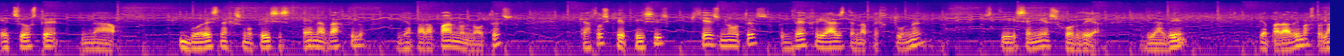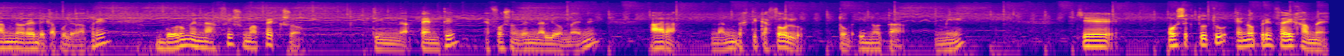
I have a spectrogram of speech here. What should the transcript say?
έτσι ώστε να μπορέσεις να χρησιμοποιήσεις ένα δάχτυλο για παραπάνω νότες καθώς και επίσης ποιες νότες δεν χρειάζεται να παιχτούν στη, σε μια σχορδία. Δηλαδή, για παράδειγμα, στο λάμινο 11 που λέγα πριν, μπορούμε να αφήσουμε απ' έξω την πέμπτη, εφόσον δεν είναι αλλοιωμένη, άρα να μην παιχτεί καθόλου το, η νότα μη και ως εκ τούτου, ενώ πριν θα είχαμε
